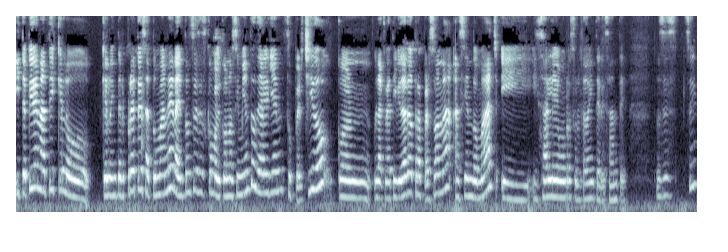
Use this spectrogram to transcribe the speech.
y te piden a ti que lo que lo interpretes a tu manera. Entonces es como el conocimiento de alguien súper chido con la creatividad de otra persona haciendo match y, y, sale un resultado interesante. Entonces, sí,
